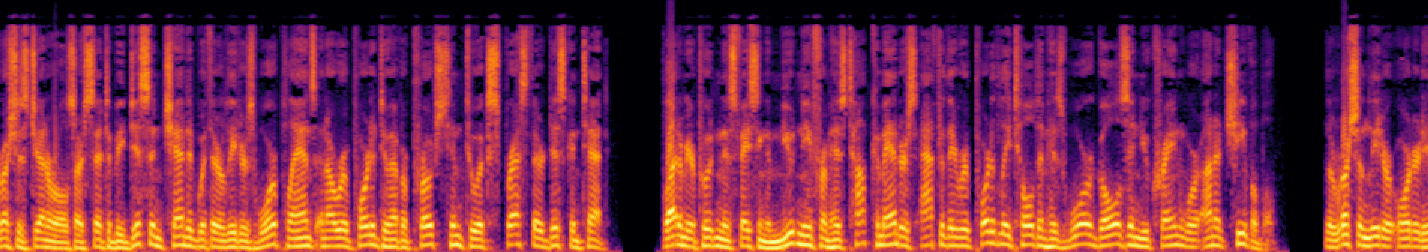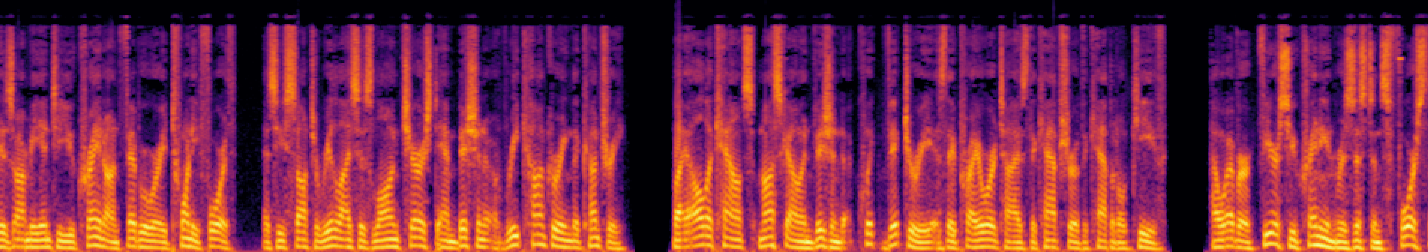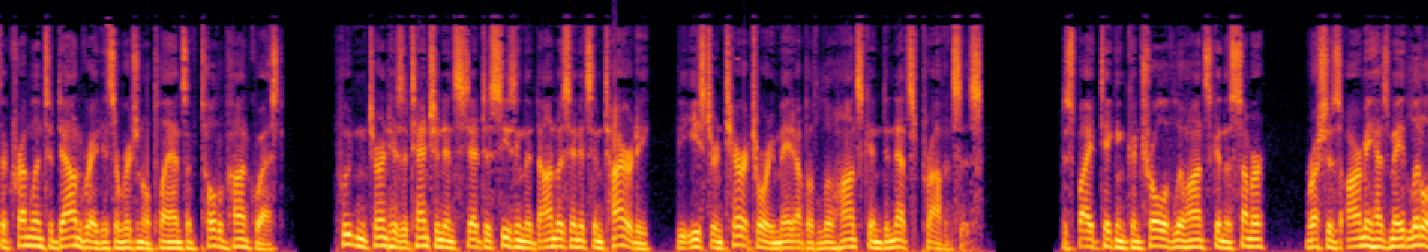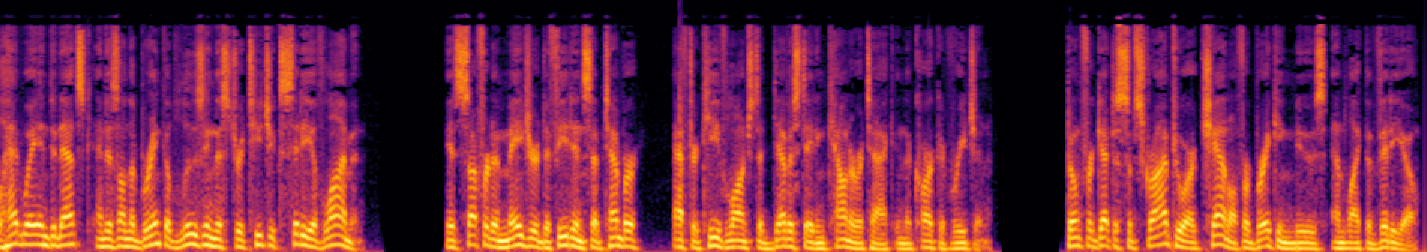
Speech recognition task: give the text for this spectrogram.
Russia's generals are said to be disenchanted with their leader's war plans and are reported to have approached him to express their discontent. Vladimir Putin is facing a mutiny from his top commanders after they reportedly told him his war goals in Ukraine were unachievable. The Russian leader ordered his army into Ukraine on February 24, as he sought to realize his long-cherished ambition of reconquering the country. By all accounts, Moscow envisioned a quick victory as they prioritized the capture of the capital Kiev. However, fierce Ukrainian resistance forced the Kremlin to downgrade his original plans of total conquest. Putin turned his attention instead to seizing the Donbas in its entirety, the eastern territory made up of Luhansk and Donetsk provinces. Despite taking control of Luhansk in the summer, Russia's army has made little headway in Donetsk and is on the brink of losing the strategic city of Lyman. It suffered a major defeat in September after Kiev launched a devastating counterattack in the Kharkiv region. Don't forget to subscribe to our channel for breaking news and like the video.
